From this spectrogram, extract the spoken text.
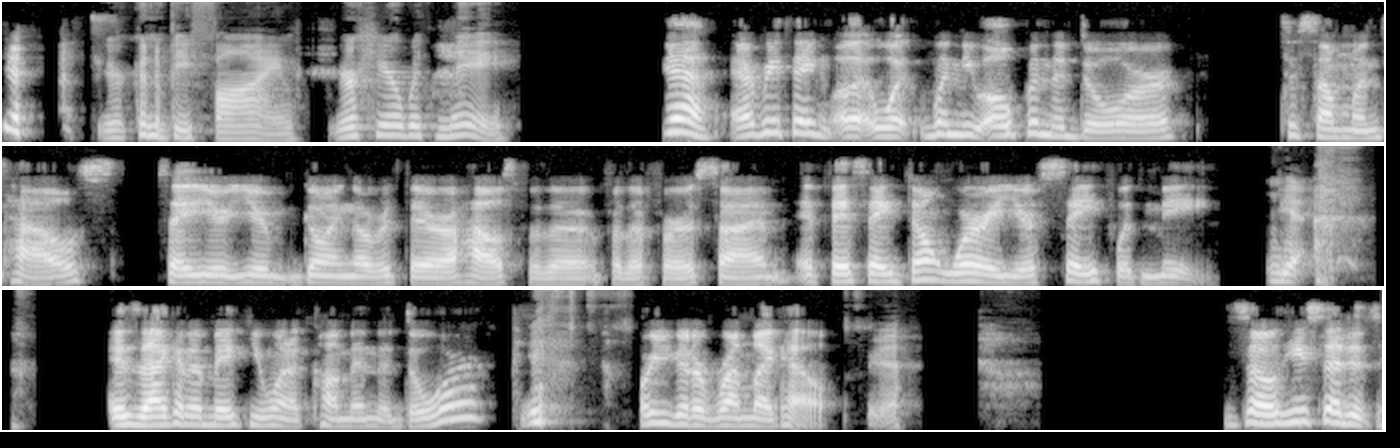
Yes. You're going to be fine. You're here with me. Yeah, everything uh, when you open the door to someone's house, say you're you're going over to their house for the for the first time, if they say, "Don't worry, you're safe with me." Yeah. Is that going to make you want to come in the door? Yeah. Or are you going to run like hell? Yeah. So he said it's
